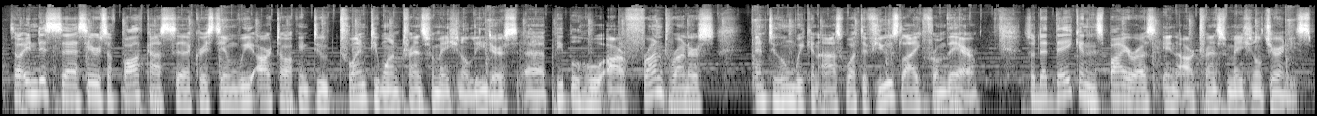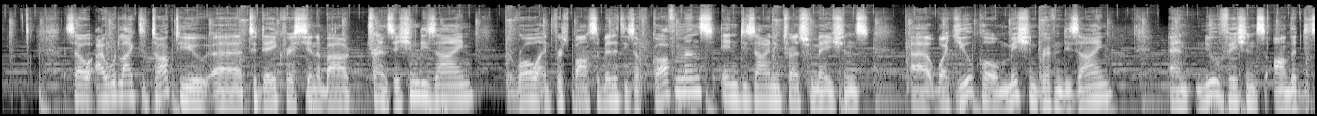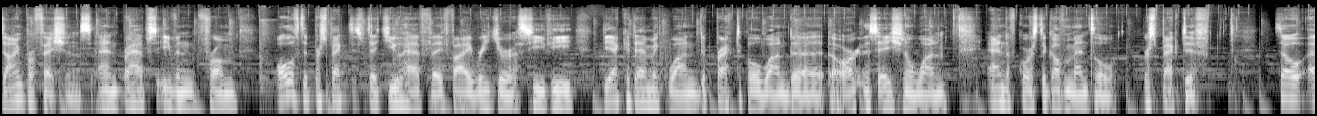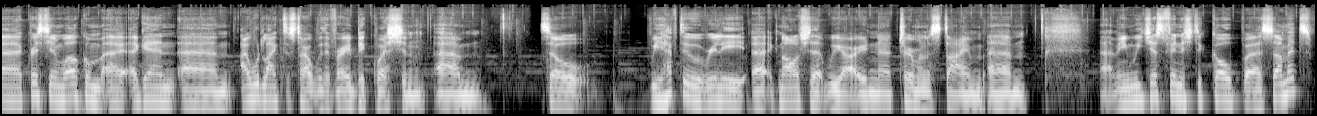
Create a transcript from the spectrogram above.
So, in this uh, series of podcasts, uh, Christian, we are talking to 21 transformational leaders, uh, people who are front runners and to whom we can ask what the view is like from there, so that they can inspire us in our transformational journeys. So, I would like to talk to you uh, today, Christian, about transition design, the role and responsibilities of governments in designing transformations, uh, what you call mission driven design, and new visions on the design professions, and perhaps even from all of the perspectives that you have. If I read your CV, the academic one, the practical one, the organizational one, and of course the governmental perspective. So, uh, Christian, welcome uh, again. Um, I would like to start with a very big question. Um, so, we have to really uh, acknowledge that we are in a turbulent time. Um, I mean, we just finished the COP uh, summit,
